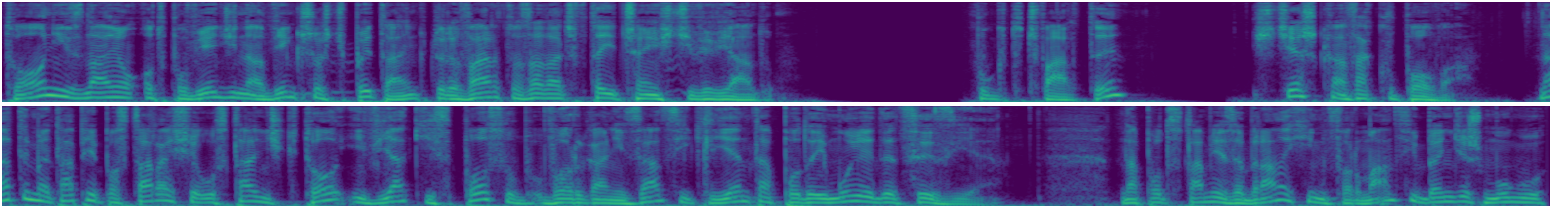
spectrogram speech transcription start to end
To oni znają odpowiedzi na większość pytań, które warto zadać w tej części wywiadu. Punkt czwarty. Ścieżka zakupowa. Na tym etapie postaraj się ustalić, kto i w jaki sposób w organizacji klienta podejmuje decyzje, na podstawie zebranych informacji będziesz mógł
